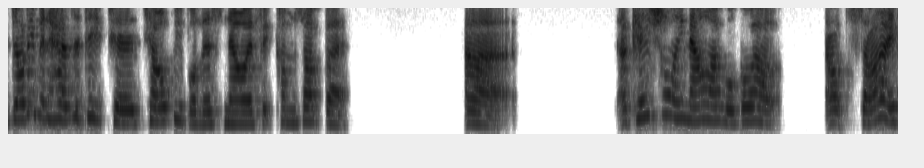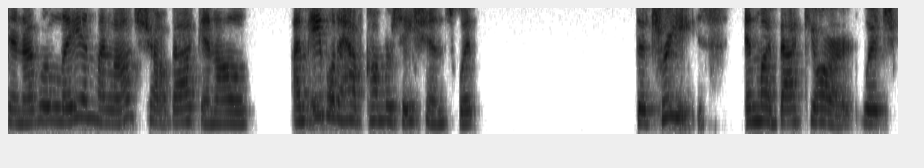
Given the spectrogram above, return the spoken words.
don't even hesitate to tell people this now if it comes up, but uh, occasionally now I will go out outside and I will lay in my lounge out back and I'll I'm able to have conversations with the trees in my backyard, which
